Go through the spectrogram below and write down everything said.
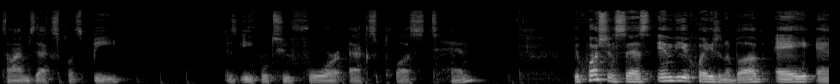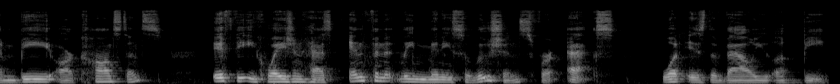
times x plus b is equal to 4x plus 10. The question says, in the equation above, a and b are constants. If the equation has infinitely many solutions for x, what is the value of b?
